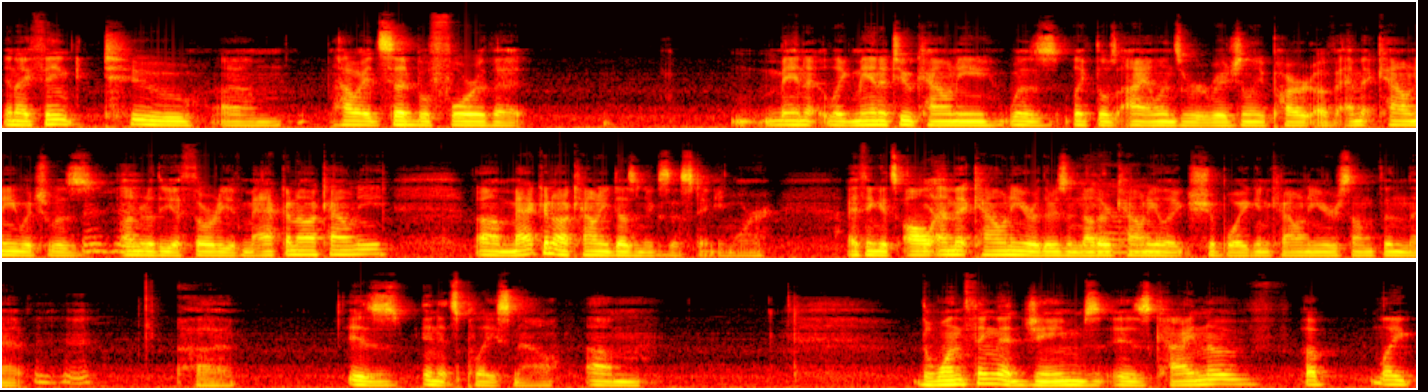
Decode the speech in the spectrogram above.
and I think too, um, how I had said before that Man- like Manitou County was like those islands were originally part of Emmet County, which was under the authority of Mackinac County. Um, Mackinac County doesn't exist anymore. I think it's all Yeah. Emmet County, or there's another Yeah. county like Sheboygan County or something that uh, is in its place now. Um, the one thing that James is kind of like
